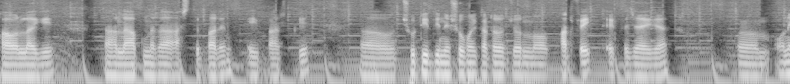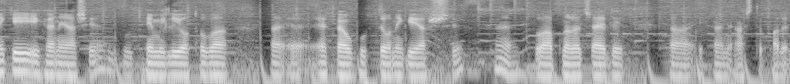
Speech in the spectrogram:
ভালো লাগে, তাহলে আপনারা আসতে পারেন এই পার্কে। ছুটির দিনে সময় কাটানোর জন্য পারফেক্ট একটা জায়গা। অনেকেই এখানে আসে ফ্যামিলি অথবা আহ, এ- একাও ঘুরতে অনেকেই আসছে হ্যাঁ? তো আপনারা চাইলে এখানে আসতে পারেন।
